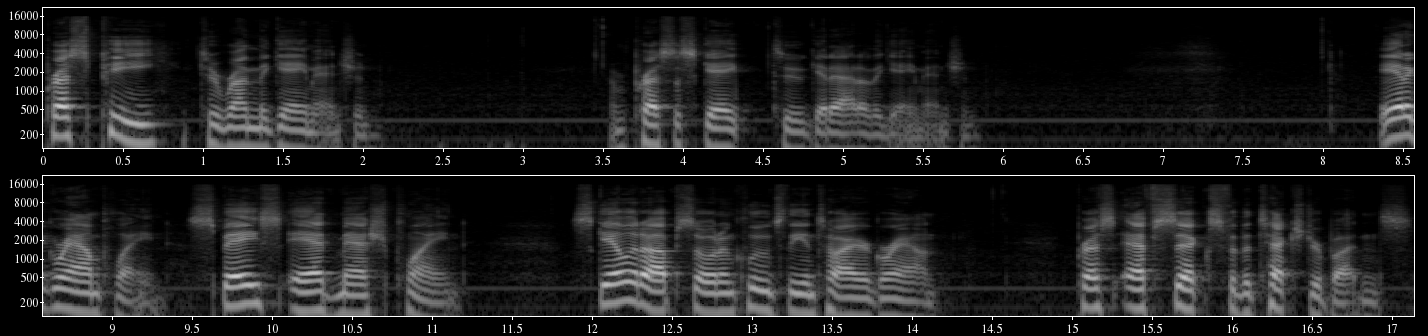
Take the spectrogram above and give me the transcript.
Press P to run the game engine. And press escape to get out of the game engine. Add a ground plane. Space, add mesh plane. Scale it up so it includes the entire ground. Press F6 for the texture buttons.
